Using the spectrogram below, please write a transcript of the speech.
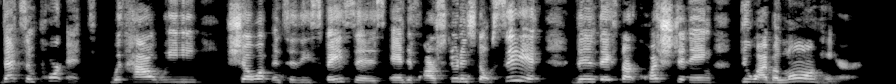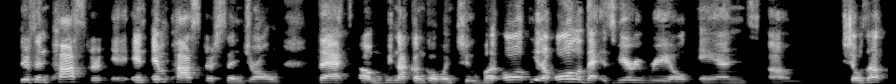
that's important with how we show up into these spaces. And if our students don't see it, then they start questioning, do I belong here? There's imposter, an imposter syndrome that um, we're not going to go into, but all, you know, all of that is very real and um, shows up.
